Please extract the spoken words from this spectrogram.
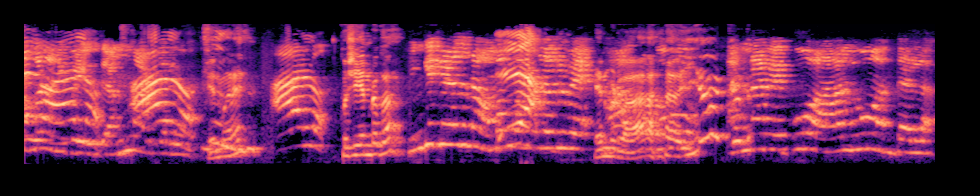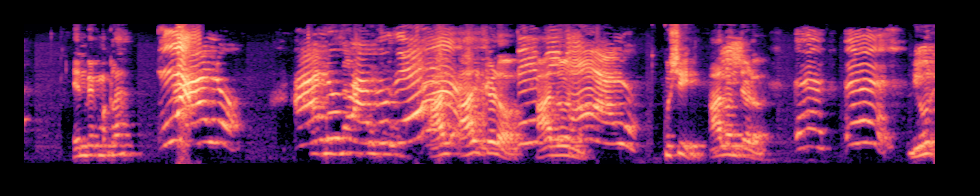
ಅಮ್ಮ ನನಗೆ ಬೈಯುತ್ತೆ. ಹಂಗ್ ಮಾಡ್ತಾರೆ. ಏನ್ ಮನೆ? ಖುಷಿ ಏನ್ ಬೇಕಾ? ಹಿಂಗೆ ಕೇಳಿದ್ರೆ ನಮ್ಮ ಅಮ್ಮ ಮಾಡಿದ್ರುವೆ. ಏನ್ ಬಿಡ್ವಾ? ಅಯ್ಯೋ. ಅನ್ನ ಬೇಕು ಹಾಲು ಅಂತ ಎಲ್ಲ ಏನ್ ಬೇಕು ಮಕ್ಳ? ಹಾಲು. ಹಾಲು ಕೇಳು. ಹಾಲು. ಖುಷಿ ಹಾಲು ಅಂತ ಹೇಳು. ಇವ್ನ್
